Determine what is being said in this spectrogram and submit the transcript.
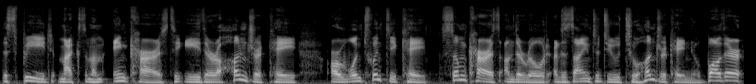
the speed maximum in cars to either 100k or 120k? Some cars on the road are designed to do 200k no bother,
